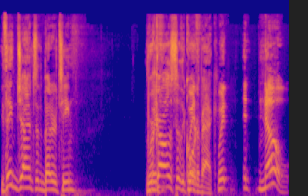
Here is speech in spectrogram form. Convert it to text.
You think the Giants are the better team? regardless of the quarterback. With, with- no,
